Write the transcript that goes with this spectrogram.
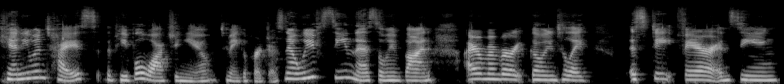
Can you entice the people watching you to make a purchase? Now we've seen this when we've gone. I remember going to like a state fair and seeing,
